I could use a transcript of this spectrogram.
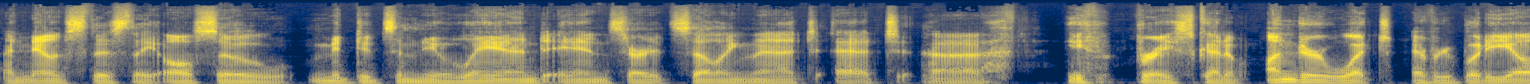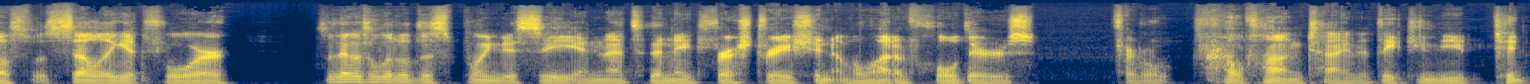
announced this, they also minted some new land and started selling that at uh, price kind of under what everybody else was selling it for. So that was a little disappointing to see, and that's been a frustration of a lot of holders for, for a long time that they can to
